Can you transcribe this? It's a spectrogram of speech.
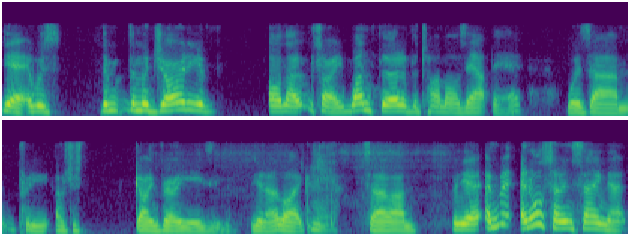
yeah, it was the the majority of. Oh no, sorry, one third of the time I was out there was um pretty. I was just going very easy, you know, like. Yeah. So um, but yeah, and and also in saying that,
